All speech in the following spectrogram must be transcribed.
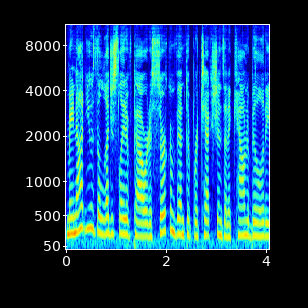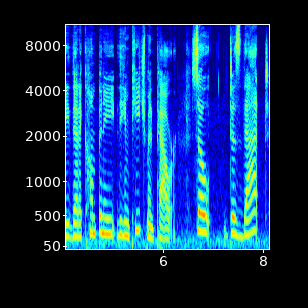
may not use the legislative power to circumvent the protections and accountability that accompany the impeachment power. So, does that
